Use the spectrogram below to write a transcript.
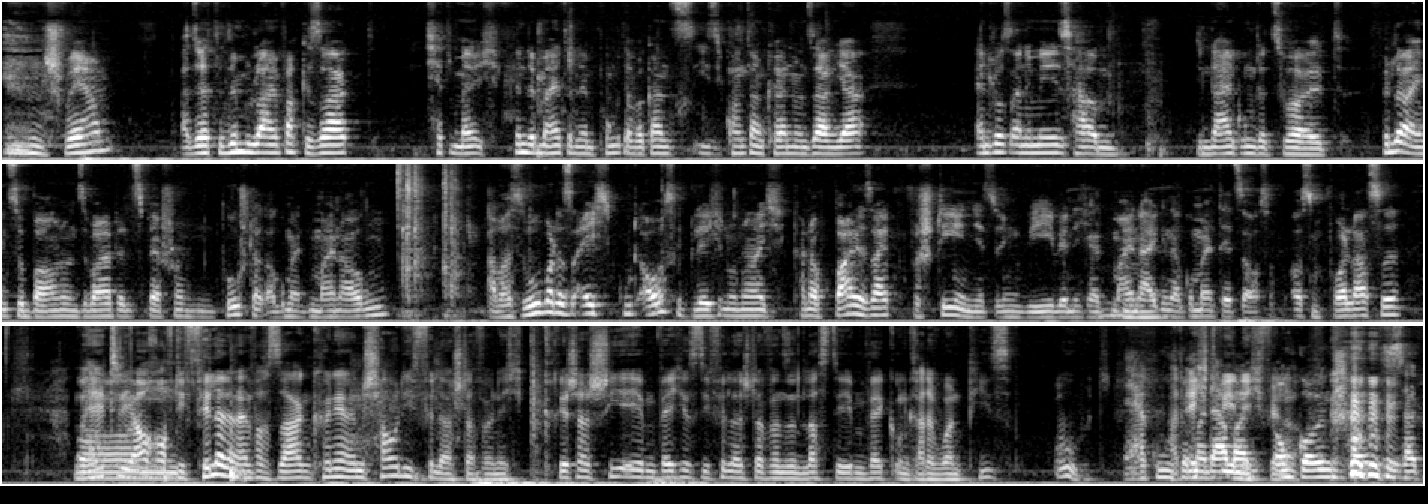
schwer. Also hätte Dimbolo einfach gesagt, ich hätte, ich finde, man hätte den Punkt aber ganz easy kontern können und sagen, ja, Endlos-Animes haben die Neigung dazu halt Filler einzubauen und so weiter. Das wäre schon ein Totschlagargument in meinen Augen. Aber so war das echt gut ausgeglichen und ich kann auch beide Seiten verstehen jetzt irgendwie, wenn ich halt meine eigenen Argumente jetzt aus, außen vor lasse. Man hätte ja auch auf Und- die Filler dann einfach sagen können, ja, dann schau die Filler-Staffeln. Ich recherchiere eben, welches die Filler-Staffeln sind, lass die eben weg. Und gerade One Piece, uh, Ja gut, wenn man da Fehler. ongoing schaut, ist es halt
